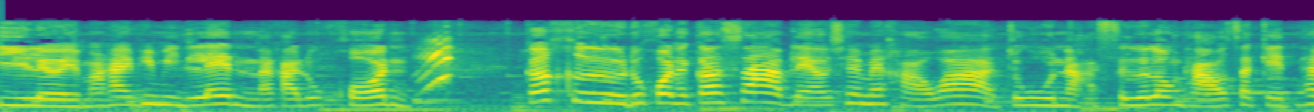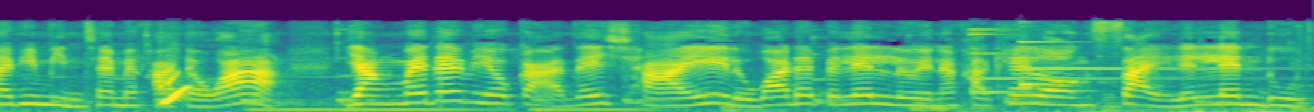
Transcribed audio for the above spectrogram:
ดีๆเลยมาให้พี่มินเล่นนะคะ ทุกคน ก็คือทุกคนก็ทราบแล้วใช่ไหมคะว่าจูนอะซื้อรองเท้าสเก็ตให้พี่มินใช่ไหมคะ แต่ว่ายังไม่ได้มีโอกาสได้ใช้หรือว่าได้ไปเล่นเลยนะคะ แค่ลองใส่เล่นๆดูเ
